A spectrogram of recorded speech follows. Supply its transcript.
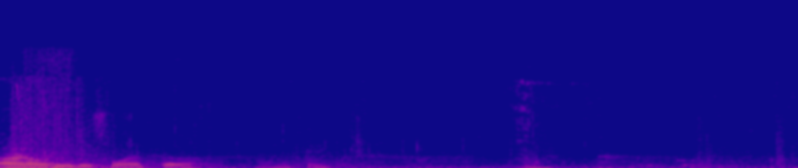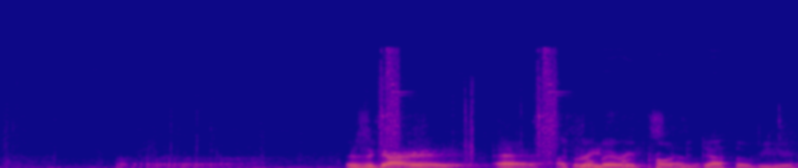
I don't know where he just went though. honestly. Uh, there's a guy at. I feel very prone to death over here.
